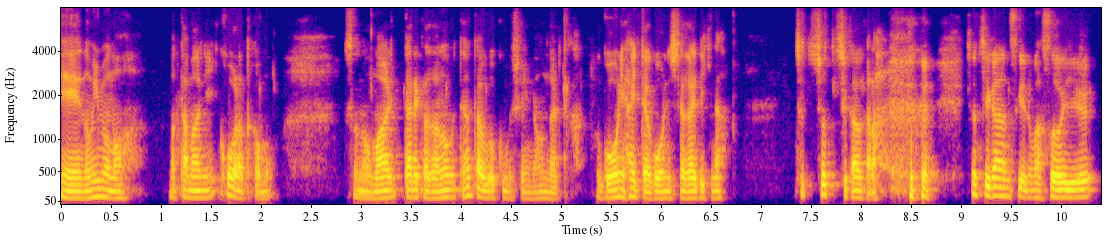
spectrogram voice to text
えー、飲み物、まあ、たまにコーラとかも、その周り誰かが飲むってなったら僕も一緒に飲んだりとか、合に入ったら合に従い的な、ちょっと、ちょっと違うかな。ちょっと違うんですけど、まあそういう、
